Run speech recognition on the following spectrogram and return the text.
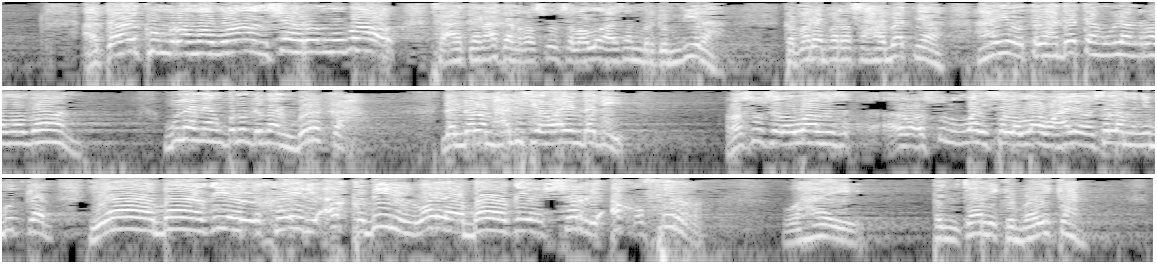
Atakum Ramadan syahrun mubarak. Seakan-akan Rasul sallallahu alaihi wasallam bergembira kepada para sahabatnya, "Ayo telah datang bulan Ramadan." Bulan yang penuh dengan berkah, dan dalam hadis yang lain tadi, Rasulullah sallallahu alaihi wasallam menyebutkan, "Ya baghiyal khairi aqbil wa ya baghiyal syarri aqsir." Wahai pencari kebaikan,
